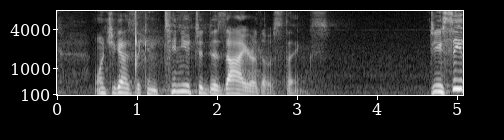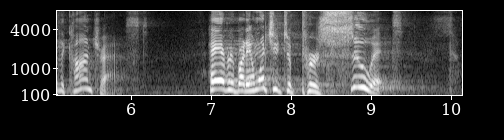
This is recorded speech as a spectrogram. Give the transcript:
I want you guys to continue to desire those things. Do you see the contrast? Hey, everybody, I want you to pursue it.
